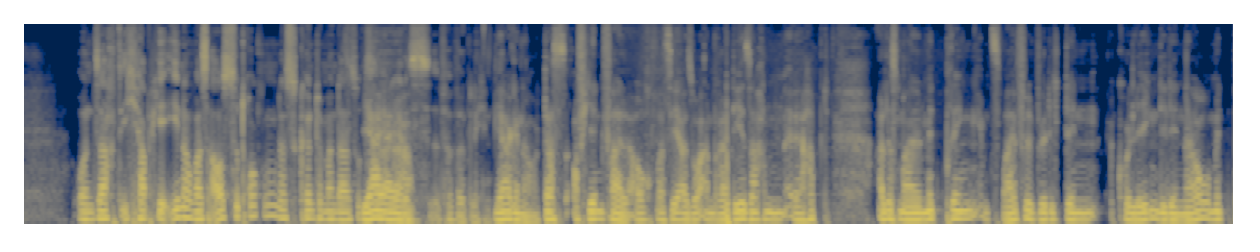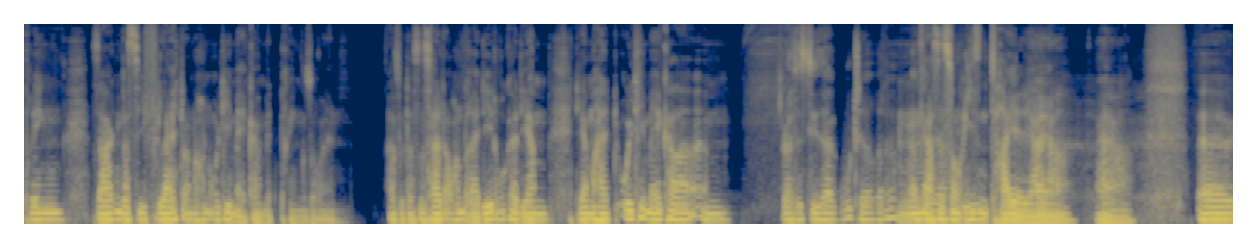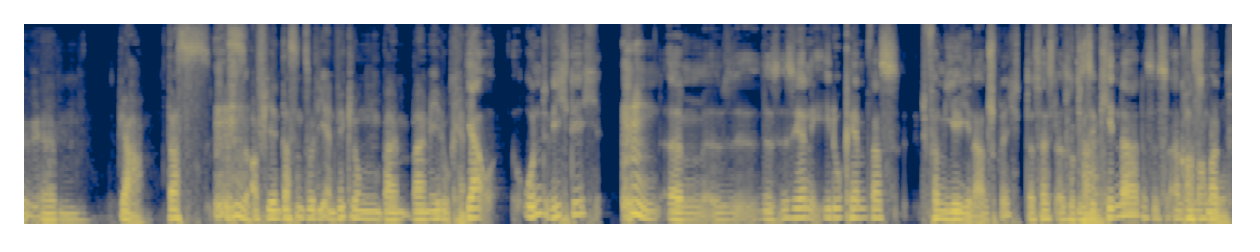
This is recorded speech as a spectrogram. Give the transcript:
und sagt, ich habe hier eh noch was auszudrucken, das könnte man da sozusagen Ja, ja, ja. alles äh, verwirklichen. Ja, genau. Das auf jeden Fall. Auch was ihr also an 3D-Sachen äh, habt, alles mal mitbringen. Im Zweifel würde ich den Kollegen, die den Nao mitbringen, sagen, dass sie vielleicht auch noch einen Ultimaker mitbringen sollen. Also das ist halt auch ein 3D-Drucker. Die haben, die haben halt Ultimaker. Ähm, Das ist dieser gute, oder? Mm, Das ist so ein Riesenteil, ja, ja. Ja, ja. Äh, ähm, ja das ist auf jeden das sind so die Entwicklungen beim, beim EduCamp. Ja, und wichtig, ähm, das ist ja ein EduCamp, was Familien anspricht. Das heißt also Total. diese Kinder, das ist einfach nochmal.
